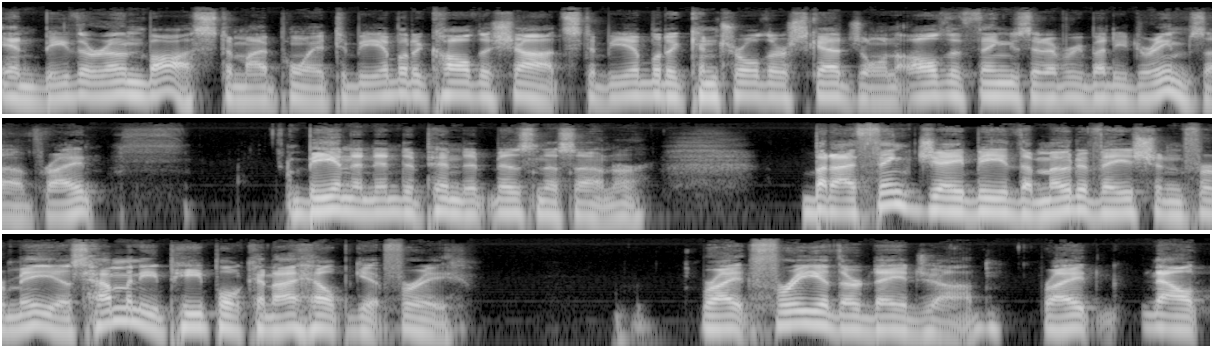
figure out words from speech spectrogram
and be their own boss, to my point, to be able to call the shots, to be able to control their schedule and all the things that everybody dreams of, right? Being an independent business owner. But I think, JB, the motivation for me is how many people can I help get free? Right? Free of their day job. Right. Now,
